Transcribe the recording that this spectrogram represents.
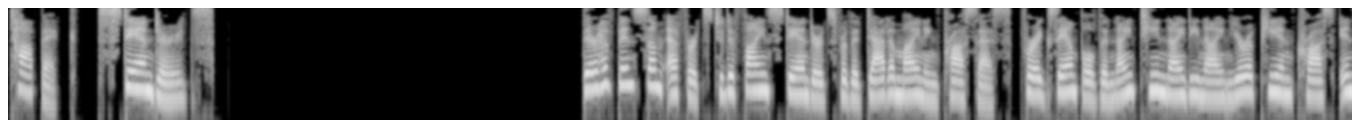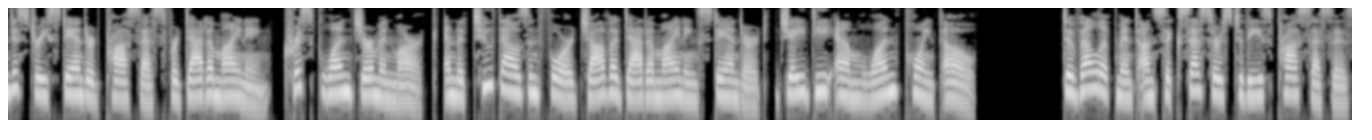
Topic. Standards There have been some efforts to define standards for the data mining process, for example the 1999 European Cross-Industry Standard Process for Data Mining CRISP-1 German mark and the 2004 Java Data Mining Standard JDM 1.0. Development on successors to these processes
